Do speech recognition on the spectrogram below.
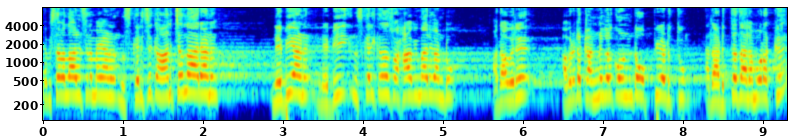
നബി സല്ലല്ലാഹു അലൈഹി സ്വലമയാണ് നിസ്കരിച്ച് കാണിച്ചതെന്ന് ആരാണ്? നബിയാണ്. നബി നിസ്കരിക്കുന്ന സ്വഹാബിമാർ കണ്ടു. അത് അവർ അവരുടെ കണ്ണുകൾ കൊണ്ട് ഒപ്പിയെടുത്തു. അത് അടുത്ത തലമുറയ്ക്ക്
